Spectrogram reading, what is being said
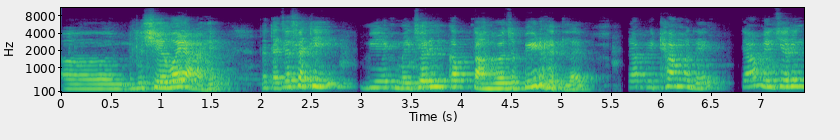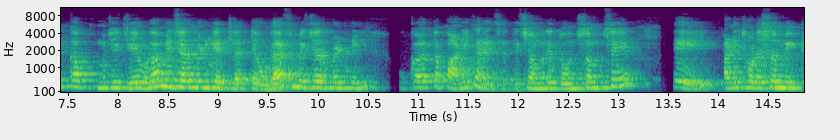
म्हणजे शेवया आहे तर त्याच्यासाठी मी एक मेजरिंग कप तांदूळाचं पीठ घेतलं आहे त्या पिठामध्ये त्या मेजरिंग कप म्हणजे जेवढं मेजरमेंट घेतलं तेवढ्याच मेजरमेंटनी उकळतं पाणी करायचं त्याच्यामध्ये दोन चमचे तेल आणि थोडंसं मीठ.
